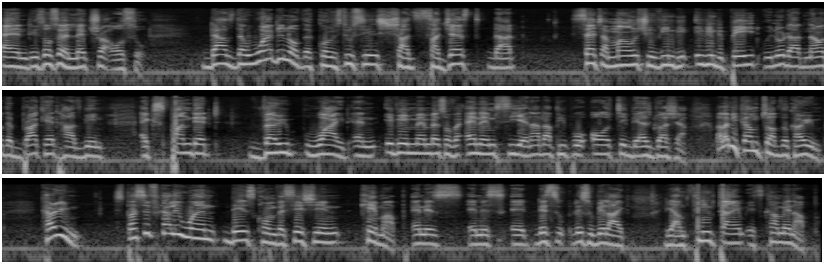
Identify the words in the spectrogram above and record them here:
and he's also a lecturer also. Does the wording of the constitution suggest that such amount should even be even be paid? We know that now the bracket has been expanded very wide and even members of NMC and other people all take the ex gratia. But let me come to Abdul Karim. Karim, specifically when this conversation came up and it's and it's it, this this will be like the umpteenth time it's coming up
